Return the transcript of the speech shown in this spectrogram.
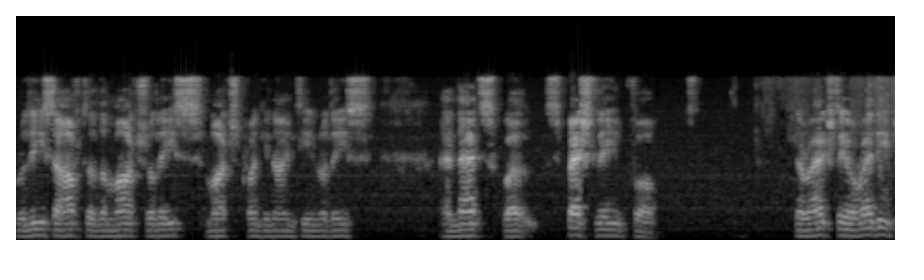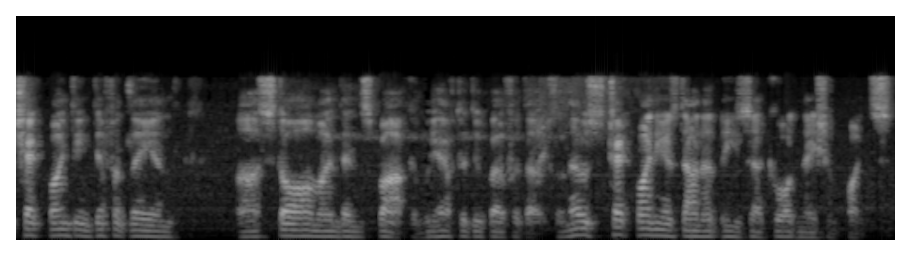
release after the March release, March 2019 release. And that's especially for they're actually already checkpointing differently in uh, Storm and then Spark, and we have to do both of those. And those checkpointing is done at these uh, coordination points,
